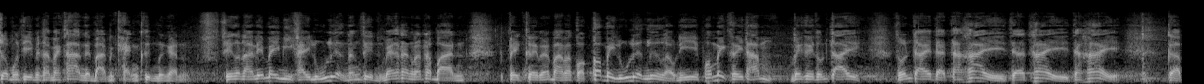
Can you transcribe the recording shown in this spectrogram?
จนบางทีมันทำให้ค่าเงินบาทมันแข็งขึ้นเหมือนกันสิ่งต่างๆนี้ไม่มีใครรู้เรื่องทั้งสิ้นแม้กระทั่งรัฐบาลเป็นเคยเป็นรัฐบาลมาก่อนก็ไม่รู้เรื่องเรื่องเหล่านี้ เพราะไม่เคยทำไม่เคยสนใจ สนใจแต่จะให้จะให้จะให้กับ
